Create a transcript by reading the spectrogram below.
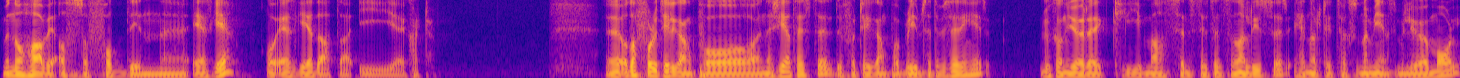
Men nå har vi altså fått inn ESG og ESG-data i kartet. Eh, Og da får du tilgang på energiattester, du får tilgang på Bream-sertifiseringer. Du kan gjøre klimasensitivitetsanalyser i henhold til taksonomiens miljømål.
